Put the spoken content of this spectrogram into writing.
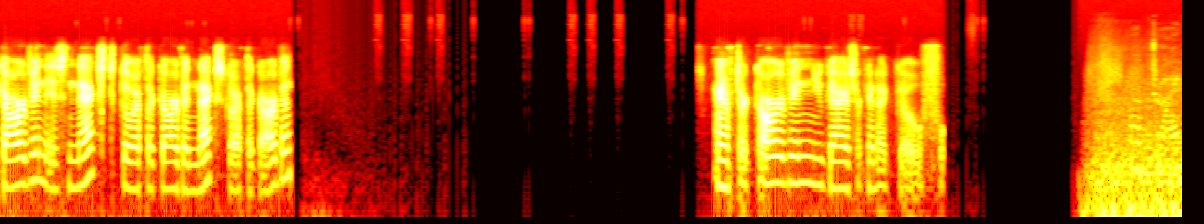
Garvin is next. Go after Garvin next. Go after Garvin. After Garvin, you guys are gonna go for Warp drive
